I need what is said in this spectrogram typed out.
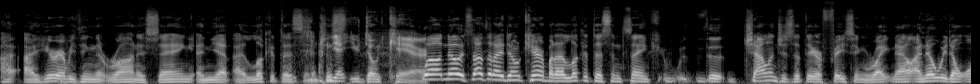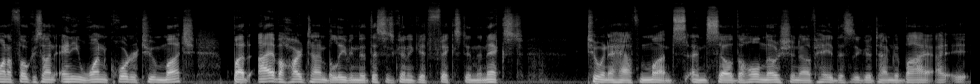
I, I hear everything that Ron is saying, and yet I look at this and And just yet you don't care. Well, no, it's not that I don't care, but I look at this and think the challenges that they are facing right now. I know we don't want to focus on any one quarter too much, but I have a hard time believing that this is going to get fixed in the next two and a half months. And so the whole notion of hey, this is a good time to buy, I, it,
